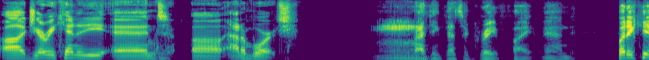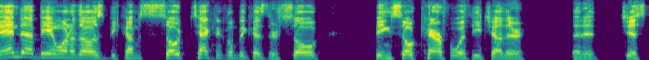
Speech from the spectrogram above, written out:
Uh, Jerry Kennedy and uh, Adam Borics. Mm, I think that's a great fight, man. But it can end up being one of those becomes so technical because they're so being so careful with each other that it just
